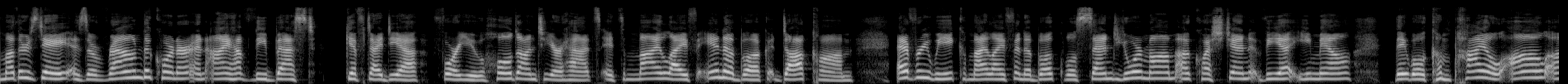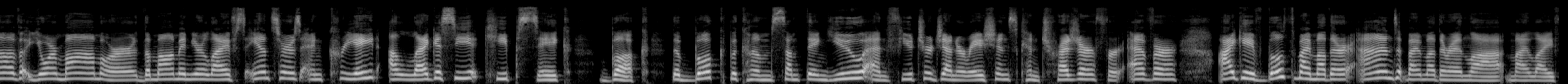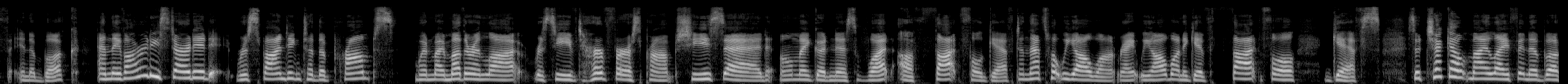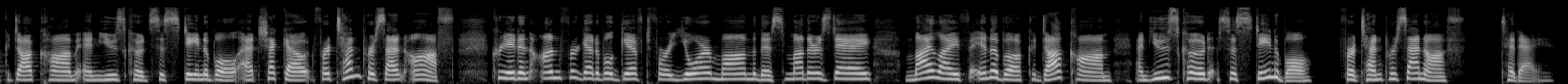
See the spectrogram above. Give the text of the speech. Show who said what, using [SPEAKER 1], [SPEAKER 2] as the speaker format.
[SPEAKER 1] Mother's Day is around the corner, and I have the best gift idea for you. Hold on to your hats. It's mylifeinabook.com. Every week, My Life in a Book will send your mom a question via email. They will compile all of your mom or the mom in your life's answers and create a legacy keepsake book. The book becomes something you and future generations can treasure forever. I gave both my mother and my mother in law my life in a book, and they've already started responding to the prompts when my mother in law received her first prompt, she said, Oh my goodness, what a thoughtful gift. And that's what we all want, right? We all want to give thoughtful gifts. So check out mylifeinabook.com and use code sustainable at checkout for 10% off. Create an unforgettable gift for your mom this Mother's Day. mylifeinabook.com and use code sustainable for 10% off today.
